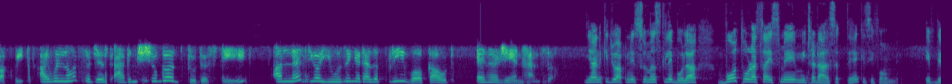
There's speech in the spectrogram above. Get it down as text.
buckwheat. I will not suggest adding sugar to this tea unless you're using it as a pre-workout energy enhancer. यानी कि जो आपने स्विमर्स के लिए बोला वो थोड़ा सा इसमें मीठा डाल सकते हैं किसी फॉर्म में इफ दे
